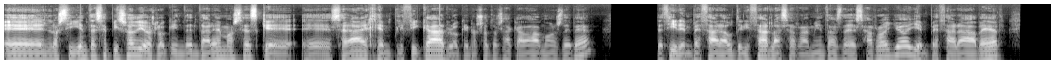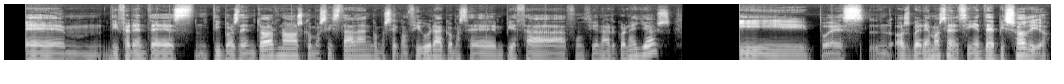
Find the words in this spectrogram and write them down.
Eh, en los siguientes episodios lo que intentaremos es que eh, será ejemplificar lo que nosotros acabamos de ver, es decir, empezar a utilizar las herramientas de desarrollo y empezar a ver Em, diferentes tipos de entornos, cómo se instalan, cómo se configura, cómo se empieza a funcionar con ellos. Y pues os veremos en el siguiente episodio.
